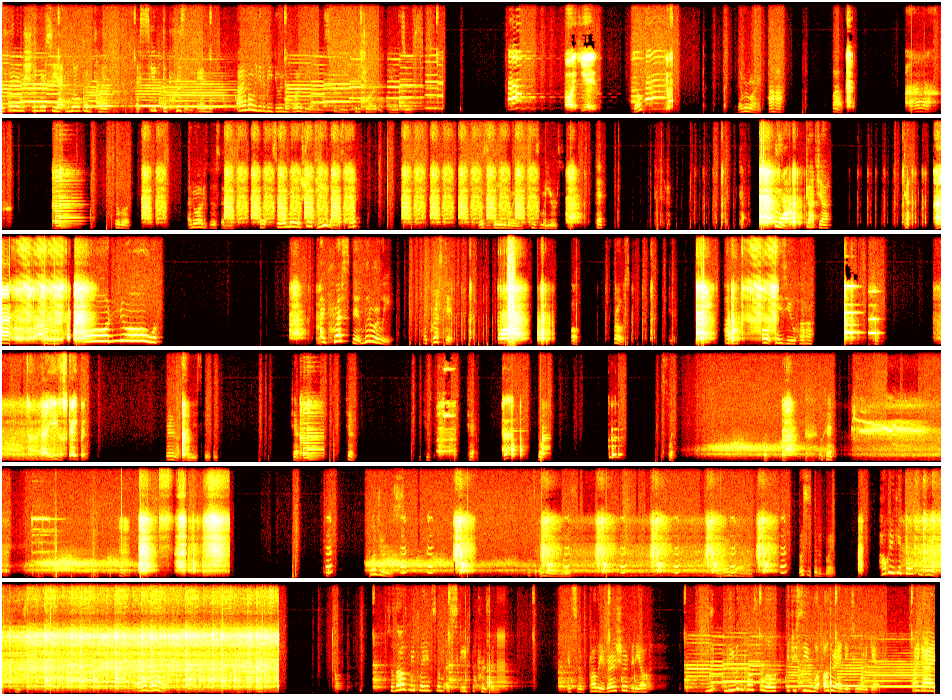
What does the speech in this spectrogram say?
guys, my name is Shane Garcia, and welcome to Escape the Prison. And I'm only going to be doing one of the endings. It's going to be pretty short. Okay, let's do. Oh, you. Well, You're- never mind. Haha. Wow. Ah. So look, I know how to do this ending, but so I'm going to show it to you guys, okay? This is really annoying. Excuse my ears. Okay. Boom. Gotcha. Ah. Oh no! I pressed it, literally. I pressed it. Oh, froze. Haha. Oh, it pays you. Hey, he's escaping. Better not see me escaping. Check. Check. Check. Go. This way. Okay. Plungers. What's the ending was? Down, down. This has been annoying. Down from there? God. So that was me playing some Escape the Prison. It's a, probably a very short video. Le- leave in the comments below if you see what other endings you want to get. Bye guys.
